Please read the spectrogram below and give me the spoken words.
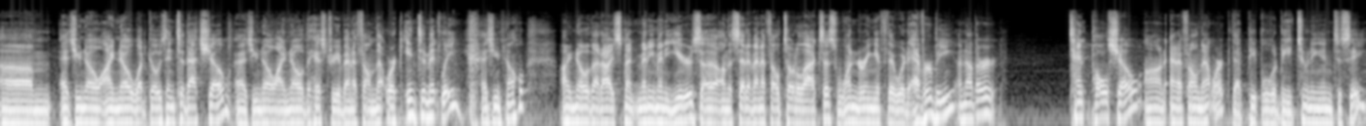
Um, as you know, I know what goes into that show. As you know, I know the history of NFL Network intimately. As you know, I know that I spent many, many years uh, on the set of NFL Total Access wondering if there would ever be another tent pole show on NFL Network that people would be tuning in to see.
